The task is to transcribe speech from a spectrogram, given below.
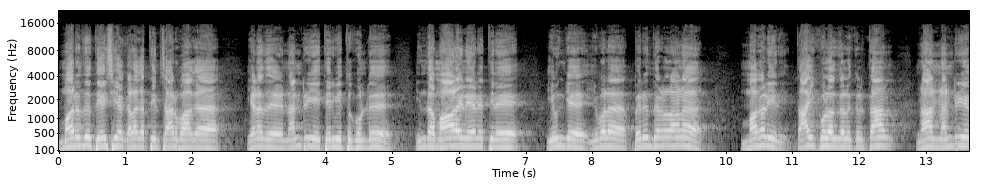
மருது தேசிய கழகத்தின் சார்பாக எனது நன்றியை தெரிவித்துக்கொண்டு கொண்டு இந்த மாலை நேரத்திலே இவங்க இவ்வளோ பெருந்திரளான மகளிர் தாய் குலங்களுக்குத்தான் நான் நன்றியை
